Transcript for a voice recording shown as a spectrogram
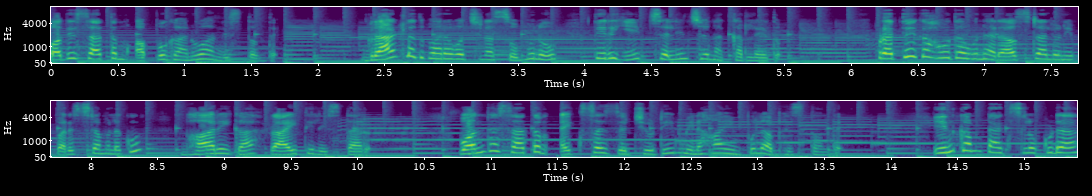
పది శాతం అప్పుగాను అందిస్తుంది. గ్రాంట్ల ద్వారా వచ్చిన సొమ్మును తిరిగి చెల్లించనక్కర్లేదు. ప్రత్యేక హోదా ఉన్న రాష్ట్రాల్లోని పరిశ్రమలకు భారీగా రాయితీలిస్తారు. వంద శాతం ఎక్సైజ్ డ్యూటీ మినహాయింపు లభిస్తుంది. ఇన్కమ్ ట్యాక్స్లో కూడా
